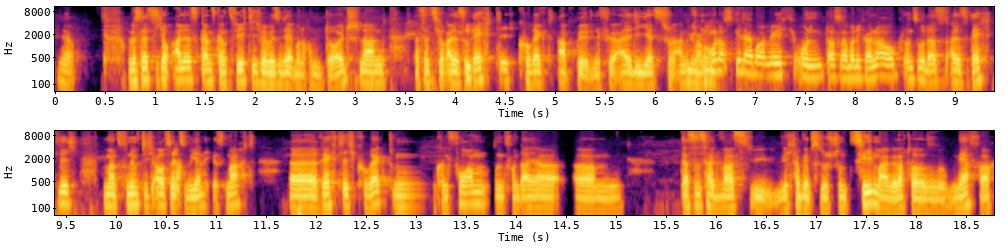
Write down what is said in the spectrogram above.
Ja. Und das lässt sich auch alles ganz, ganz wichtig, weil wir sind ja immer noch in Deutschland, das lässt sich auch alles rechtlich korrekt abbilden für all die jetzt schon anfangen, oh, das geht aber nicht und das ist aber nicht erlaubt und so. Das ist alles rechtlich, wenn man es vernünftig aussetzt, ja. wie Janik es macht, äh, rechtlich korrekt und konform und von daher, ähm, das ist halt was, wie, ich habe jetzt schon zehnmal gesagt oder so mehrfach,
